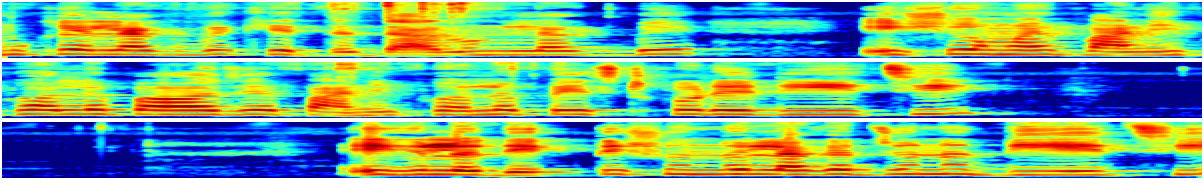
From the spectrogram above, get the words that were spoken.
মুখে লাগবে, খেতে দারুণ লাগবে। এই সময় পানি ফলও পাওয়া যায়, পানি ফলও পেস্ট করে দিয়েছি। এগুলো দেখতে সুন্দর লাগার জন্য দিয়েছি,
